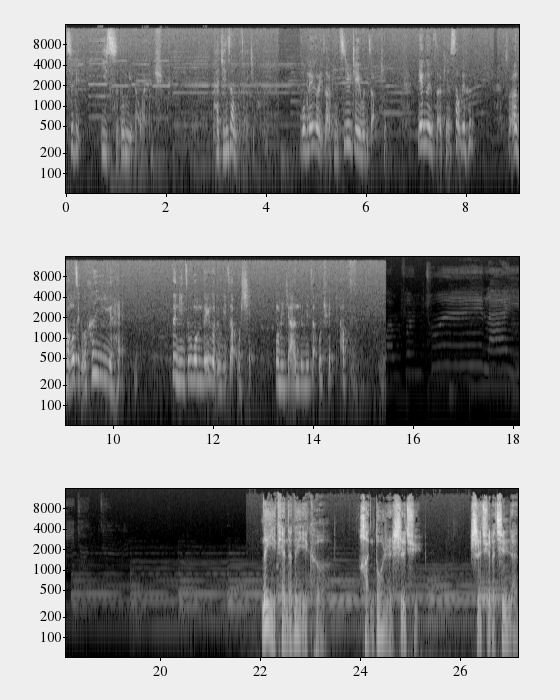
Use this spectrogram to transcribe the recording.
指的一次都没到外头去，他经常不在家。我们两个的照片只有结婚照片，两个人照片少得很。说老实话，我这个很遗憾。等临走，我们两个都没照过相，我们家人都没照过全家福。那一天的那一刻，很多人失去，失去了亲人，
